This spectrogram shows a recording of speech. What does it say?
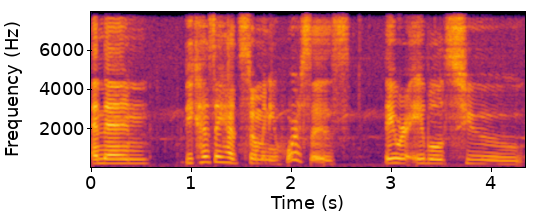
And then because they had so many horses, they were able to,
